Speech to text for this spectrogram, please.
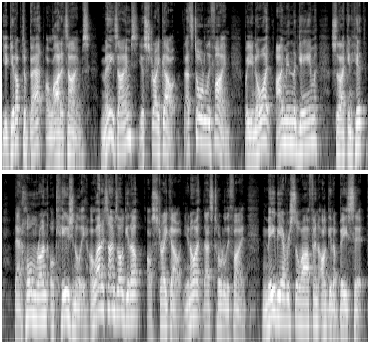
you get up to bat a lot of times. Many times you strike out. That's totally fine. But you know what? I'm in the game so that I can hit that home run occasionally. A lot of times I'll get up, I'll strike out. You know what? That's totally fine. Maybe every so often I'll get a base hit.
